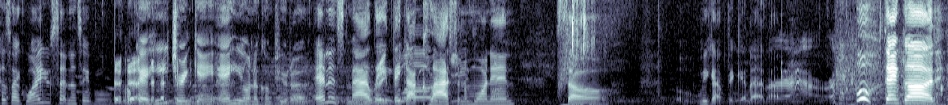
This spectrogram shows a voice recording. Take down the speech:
Cause like, why are you setting the table? Okay, he drinking and he on the computer and it's mad late. They got class in the morning, so we gotta figure that out. Whew, thank God.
